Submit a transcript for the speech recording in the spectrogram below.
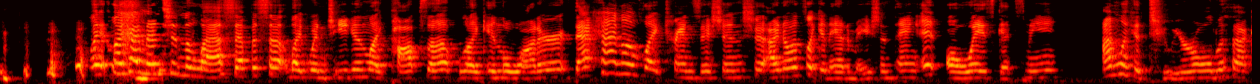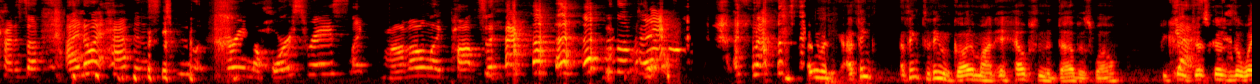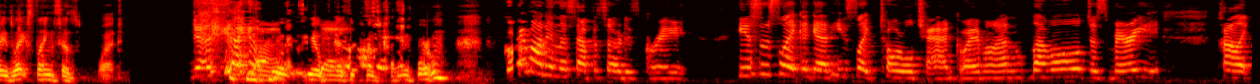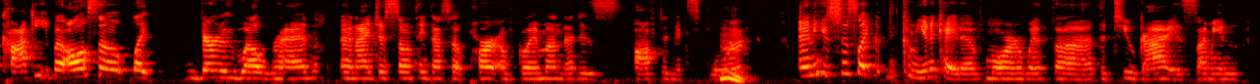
Like, like I mentioned the last episode, like when Jigen like pops up like in the water, that kind of like transition shit. I know it's like an animation thing. It always gets me. I'm like a two year old with that kind of stuff. I know it happens too during the horse race. Like Mamo like pops it out of the back. Anyway, I think I think the thing with Goemon, it helps in the dub as well because Yes. just because of the way Lex Lang says what, yeah, yeah, yeah. Yeah. you know, Yeah. as it comes coming for him. Goemon in this episode is great. He's just like again, he's like total Chad Goemon level, just very kind of like cocky, but also like very well read. And I just don't think that's a part of Goemon that is often explored. And he's just like communicative more with uh, the two guys. I mean,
